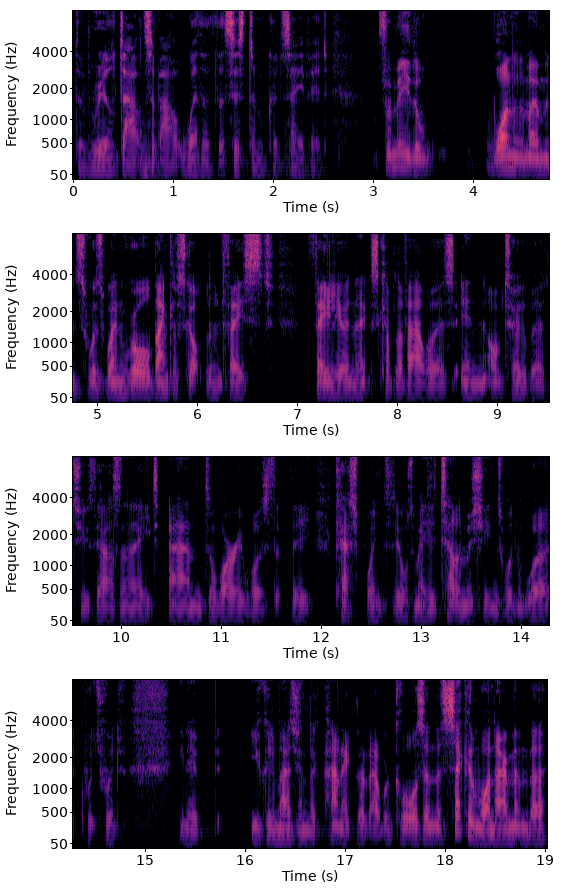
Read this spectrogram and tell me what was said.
the real doubts about whether the system could save it. For me, the one of the moments was when Royal Bank of Scotland faced failure in the next couple of hours in October 2008, and the worry was that the cash points, the automated teller machines, wouldn't work, which would, you know, you could imagine the panic that that would cause. And the second one I remember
